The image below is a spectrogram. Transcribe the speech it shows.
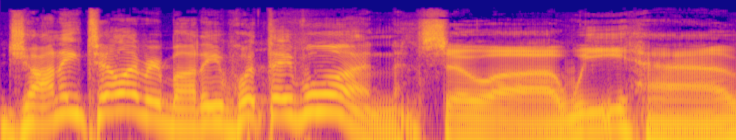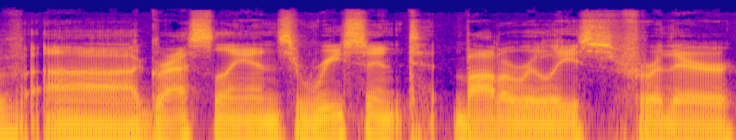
Johnny, tell everybody what they've won. So uh, we have uh, Grassland's recent bottle release for their.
